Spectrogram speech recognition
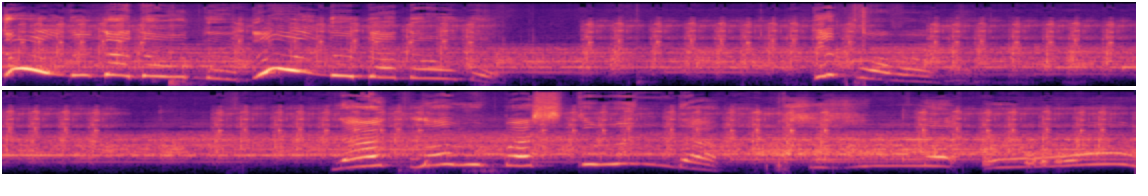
Doldu da doldu. Doldu da doldu. Tekrar oynayın. Like'ları bastırın da sizinle ooo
